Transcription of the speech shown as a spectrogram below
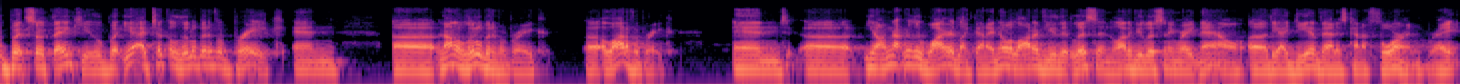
but so thank you. But yeah, I took a little bit of a break, and uh, not a little bit of a break, uh, a lot of a break. And uh, you know, I'm not really wired like that. I know a lot of you that listen, a lot of you listening right now, uh, the idea of that is kind of foreign, right?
